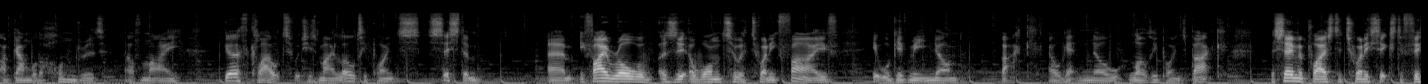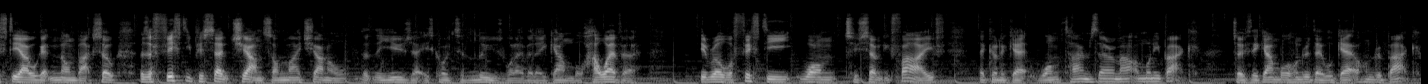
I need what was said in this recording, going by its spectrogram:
I've gambled 100 of my girth clout which is my loyalty points system um, if I roll a, a 1 to a 25 it will give me none back. I will get no loyalty points back. The same applies to 26 to 50, I will get none back. So there's a 50% chance on my channel that the user is going to lose whatever they gamble. However, if they roll a 51 to 75, they're going to get one times their amount of money back. So if they gamble 100, they will get 100 back.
